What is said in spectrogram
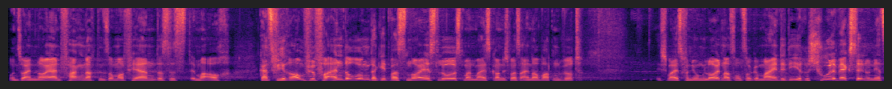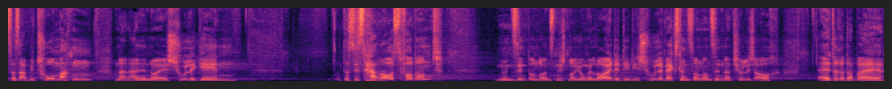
Und so ein Neuanfang nach den Sommerferien, das ist immer auch ganz viel Raum für Veränderung. Da geht was Neues los. Man weiß gar nicht, was einer erwarten wird. Ich weiß von jungen Leuten aus unserer Gemeinde, die ihre Schule wechseln und jetzt das Abitur machen und an eine neue Schule gehen. Das ist herausfordernd. Nun sind unter uns nicht nur junge Leute, die die Schule wechseln, sondern sind natürlich auch Ältere dabei,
